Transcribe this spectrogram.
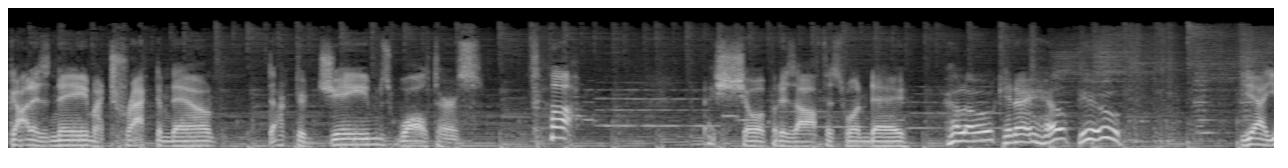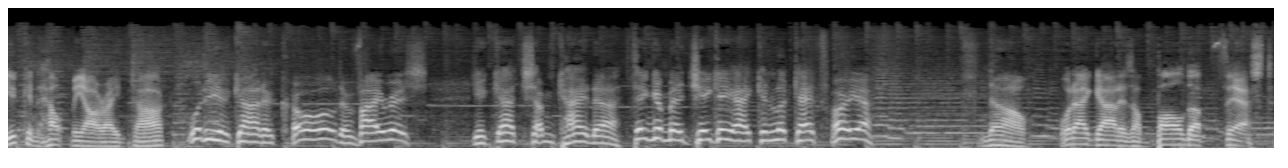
got his name, I tracked him down. Dr. James Walters. Ha! I show up at his office one day. Hello, can I help you? Yeah, you can help me, all right, Doc. What do you got, a cold, a virus? You got some kind of thingamajiggy I can look at for you? No, what I got is a balled up fist.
